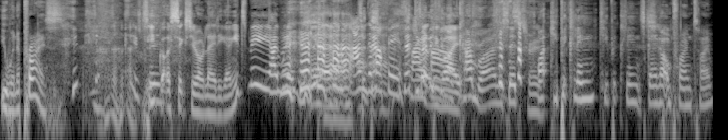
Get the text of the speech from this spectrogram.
you win a prize. You've, you've got a six-year-old lady going, "It's me, I win." yeah. I'm the Buffett. They're Fine. doing everything on right. camera, and they said, true. right, "Keep it clean, keep it clean. It's going out on prime time."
